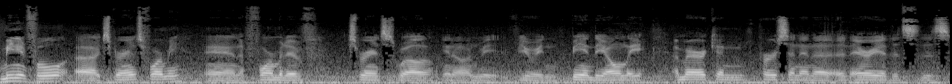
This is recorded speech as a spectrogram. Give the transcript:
meaningful uh, experience for me and a formative experience as well. You know, and me viewing being the only American person in a, an area that's that's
